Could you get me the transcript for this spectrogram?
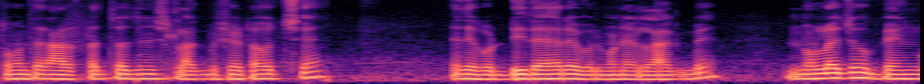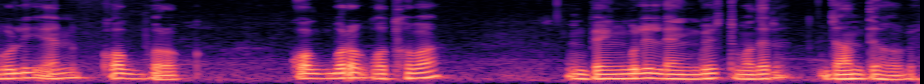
তোমাদের আরেকটা যা জিনিস লাগবে সেটা হচ্ছে, এই দেখো ডিজায়ারেবল মানে লাগবে knowledge of Bengali and Kokborok Kokborok অথবা বেঙ্গলি ল্যাঙ্গুয়েজ তোমাদের জানতে হবে।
